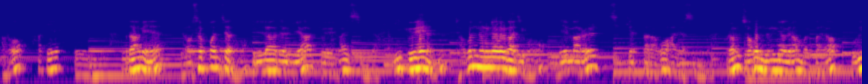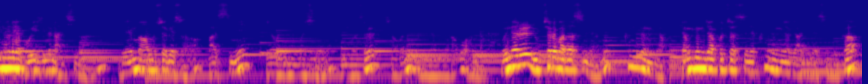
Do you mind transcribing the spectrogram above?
바로 사대 교회입니다. 그 다음에 여섯 번째로 빌라델비아 교회가 있습니다. 이 교회는 적은 능력을 가지고 내 말을 지켰다라고 하였습니다. 그럼 적은 능력이란 뭘까요? 우리 눈에 보이지는 않지만 내 마음속에서 말씀이 되어지는 것이 이것을 적은 능력이라고 합니다. 은혜를 육체로 받았으면 큰 능력, 병등자 고쳤으니 큰 능력이 아니겠습니까?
